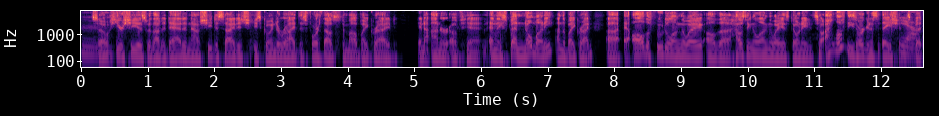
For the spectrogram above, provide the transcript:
Mm. So here she is without a dad. And now she decided she's going to ride this 4,000 mile bike ride in honor of him. And they spend no money on the bike ride. Uh, all the food along the way, all the housing along the way is donated. So I love these organizations, yeah. but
